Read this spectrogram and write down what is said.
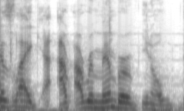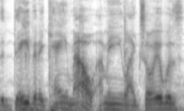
Cause like I, I remember, you know, the day that it came out. I mean, like, so it was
